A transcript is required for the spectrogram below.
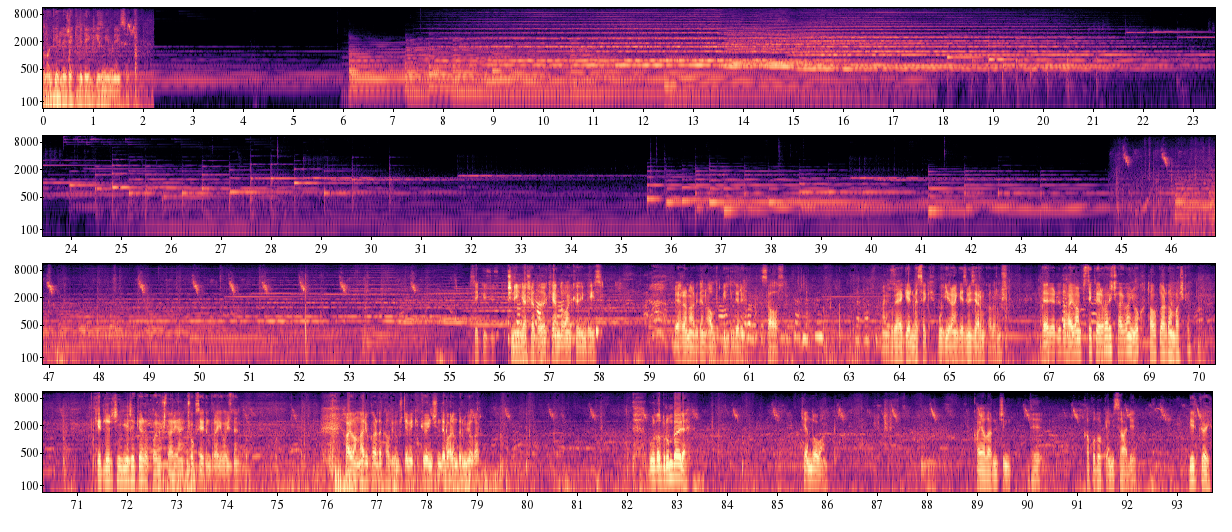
Ama girilecek gibi değil girmeyeyim neyse. ...800 kişinin yaşadığı Kendovan köyündeyiz. Behran abiden aldık bilgileri sağ olsun. Hani buraya gelmesek bu İran gezimiz yarım kalırmış. Her yerde de hayvan pislikleri var hiç hayvan yok tavuklardan başka. Kediler için yiyecekler de koymuşlar yani çok sevdim burayı o yüzden. Hayvanlar yukarıda kalıyormuş demek ki köyün içinde barındırmıyorlar. Burada durum böyle. Kendovan. Hmm. Kayaların içinde Kapadokya misali bir köy.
